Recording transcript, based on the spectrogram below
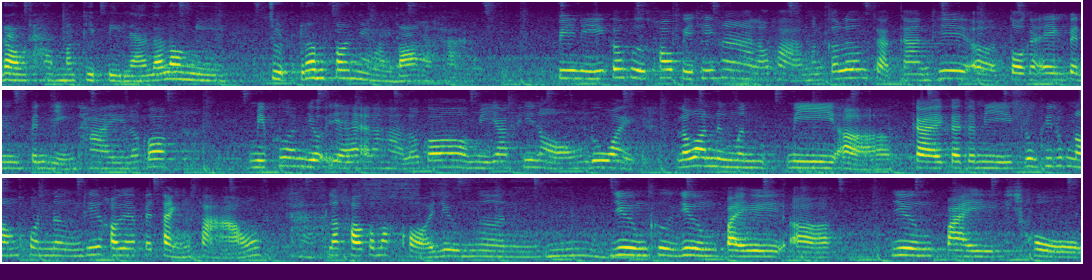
เราทำมากี่ปีแล้ว แล้วเรามีจุดเริ่มต้นยังไงบ้างอะคะปีนี้ก็คือเข้าปีที่ 5 แล้วค่ะ มันก็เริ่มจากการที่ตัวกันเองเป็นเป็นหญิงไทย แล้วก็ มีเพื่อนเยอะแยะนะคะ แล้วก็มีญาติพี่น้องด้วย แล้ววันหนึ่งมันมีเอ่อกายกายจะมีลูกพี่ลูกน้องคนหนึ่งที่เขาจะไปแต่งสาวค่ะแล้วเขาก็มาขอยืมเงินอืมยืมคือยืมไปเอ่อยืมไปโชว์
